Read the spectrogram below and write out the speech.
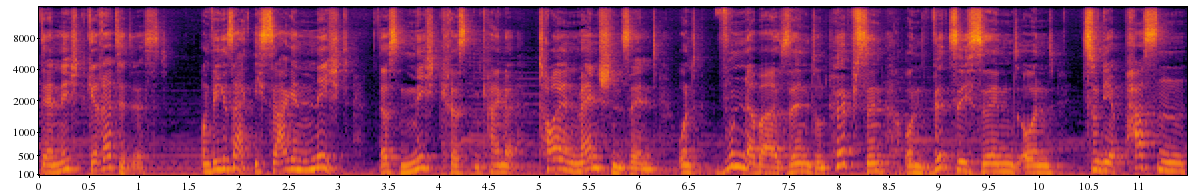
der nicht gerettet ist. Und wie gesagt, ich sage nicht, dass Nichtchristen keine tollen Menschen sind und wunderbar sind und hübsch sind und witzig sind und zu dir passen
